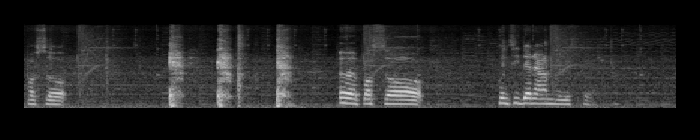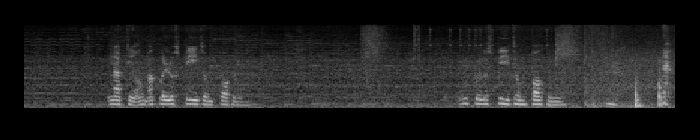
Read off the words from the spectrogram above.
posso... eh, posso considerarmi l'esperto. Un attimo, ma quello spirito un po' che mi... Quello spirito un po' che mi...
